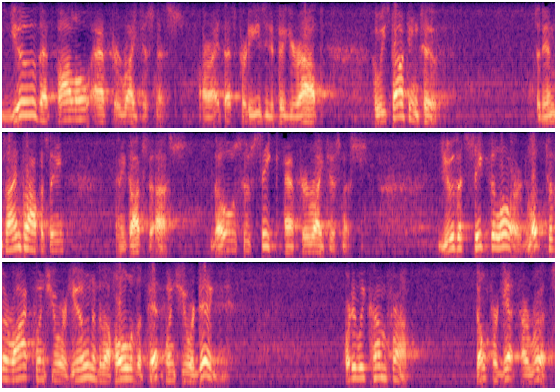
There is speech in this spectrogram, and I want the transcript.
you that follow after righteousness. All right, that's pretty easy to figure out who he's talking to. It's an end time prophecy, and he talks to us, those who seek after righteousness. You that seek the Lord, look to the rock whence you were hewn, and to the hole of the pit whence you were digged. Where did we come from? Don't forget our roots.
